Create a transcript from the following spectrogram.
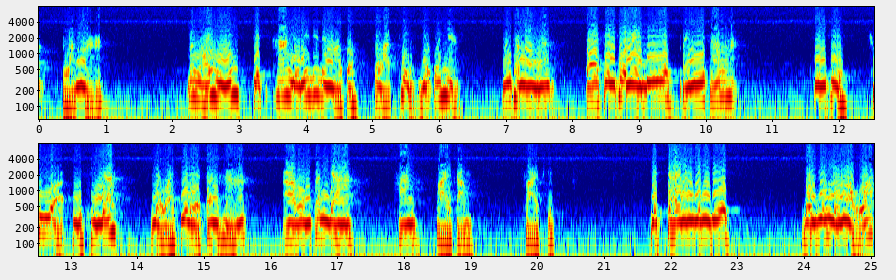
ถหลังหมา มันไหลหนีติดค้างอยู่นิดนิดหน่อยก็สลัดทิ้งเยอะกว่าแห้งมันทำนองนั้น แต่สิ่งที่ไม่ดีไม่มีสาระสิ่งที่ชั่วที่เสียเรียกว่ากิเลสตัณหา อารมณ์สัญญาทางฝ่ายต่ำฝ่ายผิดจิตใจมันยินดีได้ยินอยู่นอกวัด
